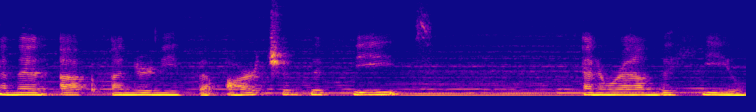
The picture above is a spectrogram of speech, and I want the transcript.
and then up underneath the arch of the feet and around the heels.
